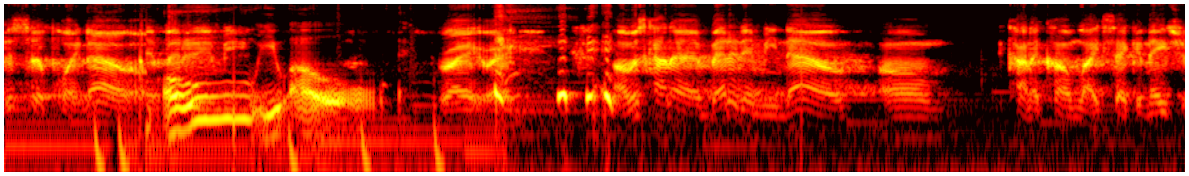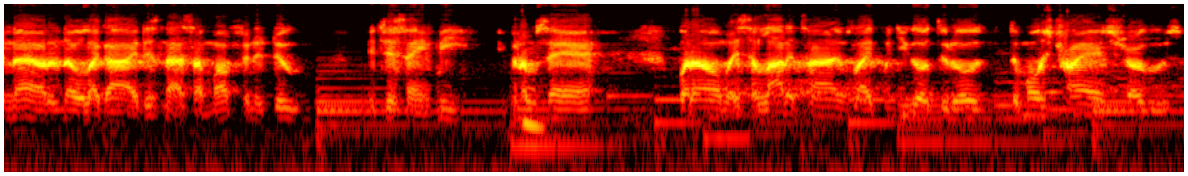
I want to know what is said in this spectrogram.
it's to the point now. Oh, you old. Right, right. um, it's kind of embedded in me now. Um, kind of come like second nature now to know like, all right, this is not something I'm finna do. It just ain't me. You know what I'm mm. saying? But um, it's a lot of times like when you go through those the most trying struggles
